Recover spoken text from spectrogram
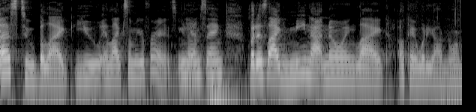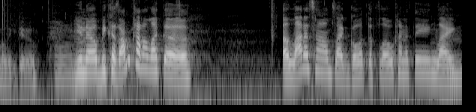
us two, but like you and like some of your friends. You know what I'm saying? But it's like me not knowing like, okay, what do y'all normally do? Mm-hmm. You know, because I'm kind of like a a lot of times like go with the flow kind of thing. Like Mm-hmm.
